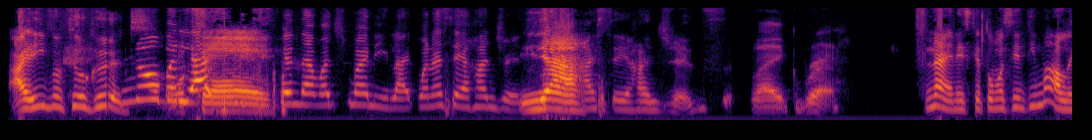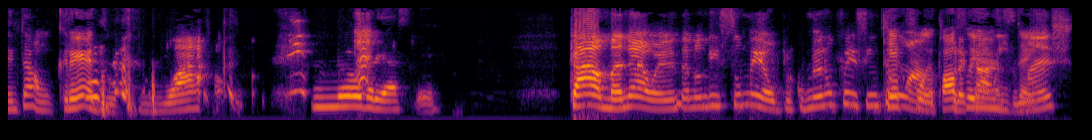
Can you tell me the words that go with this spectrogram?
I even feel good. Nobody asked me Okay. to spend that much money. Like, when I say hundreds, Yeah. I say hundreds. Like, bruh. Não, nem sequer estou-me a sentir mal, então, credo. Uau. Nobody asked me. Calma, não, eu ainda não disse o meu, porque o meu não foi assim Que é tão que foi? alto, Qual foi o acaso, item? mas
